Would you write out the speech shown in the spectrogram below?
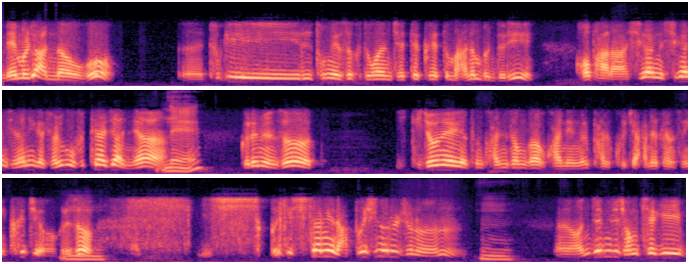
매물도 안 나오고 어, 투기를 통해서 그동안 재테크했던 많은 분들이 거 봐라 시간 시간 지나니까 결국 후퇴하지 않냐 네. 그러면서 이 기존의 어떤 관성과 관행을 바꾸지 않을 가능성이 크죠. 그래서 음. 이 시- 그렇게 시장에 나쁜 신호를 주는 음. 어, 언제든지 정책이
